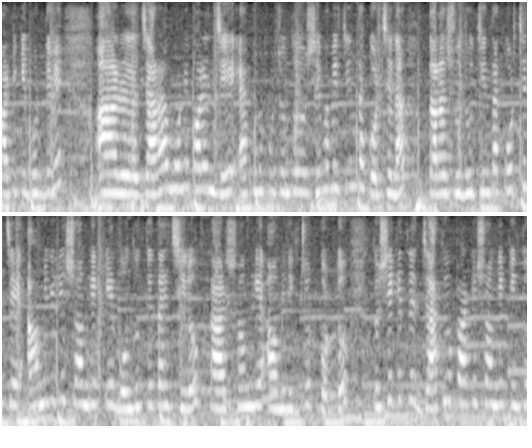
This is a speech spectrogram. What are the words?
পার্টিকে ভোট দেবে। আর যারা মনে করেন যে এখনও পর্যন্ত সেভাবে চিন্তা করছে না, তারা শুধু চিন্তা করছে যে আওয়ামী লীগের সঙ্গে কে বন্ধুত্বতাই ছিল, কার সঙ্গে আওয়ামী লীগ জোট করত। তো সেক্ষেত্রে জাতীয় পার্টির সঙ্গে কিন্তু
